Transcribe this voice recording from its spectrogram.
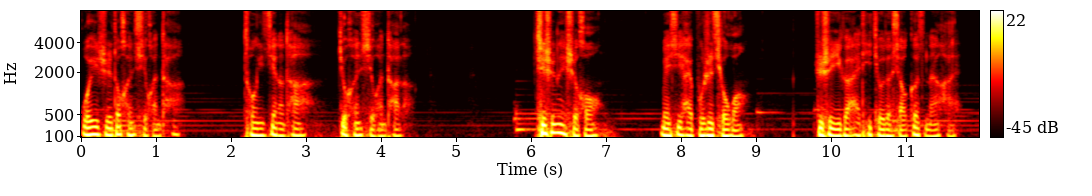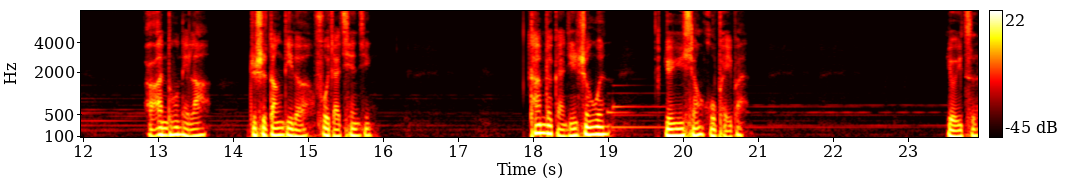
我一直都很喜欢他，从一见到他就很喜欢他了。”其实那时候，梅西还不是球王，只是一个爱踢球的小个子男孩，而安东内拉只是当地的富家千金。他们的感情升温，源于相互陪伴。有一次，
